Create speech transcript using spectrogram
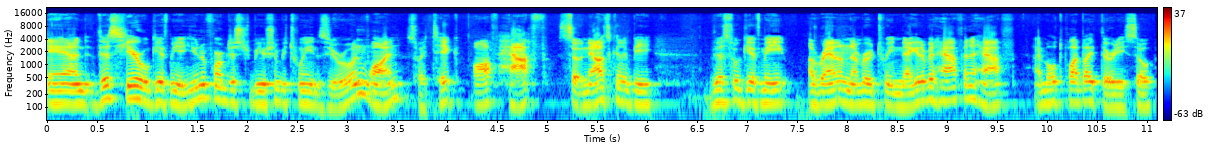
And this here will give me a uniform distribution between 0 and 1. So I take off half. So now it's going to be, this will give me a random number between negative a half and a half. I multiply by 30. So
